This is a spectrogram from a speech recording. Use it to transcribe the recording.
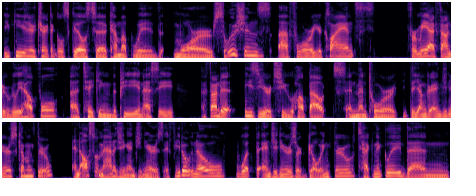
you can use your technical skills to come up with more solutions uh, for your clients. For me, I found it really helpful uh, taking the PE and SE. I found it easier to help out and mentor the younger engineers coming through and also managing engineers. If you don't know what the engineers are going through technically, then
